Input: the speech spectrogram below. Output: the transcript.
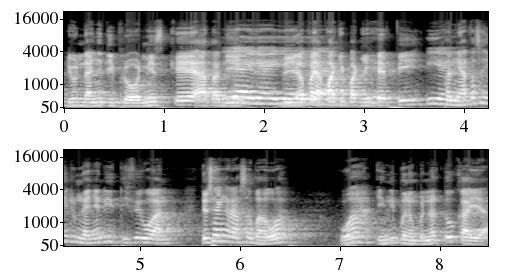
diundangnya di Brownies ke atau di Iya, iya, di iya, apa ya iya. pagi-pagi happy Iya, ternyata saya diundangnya di TV One jadi saya ngerasa bahwa wah ini benar-benar tuh kayak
